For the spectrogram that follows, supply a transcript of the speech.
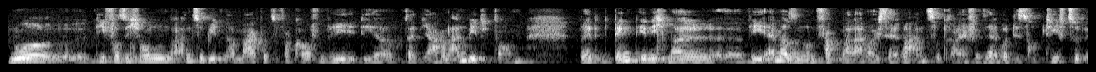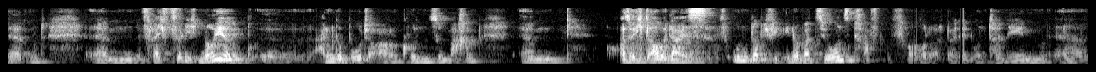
nur äh, die Versicherungen anzubieten am Markt und zu verkaufen, wie die ihr seit Jahren anbietet. Warum denkt ihr nicht mal äh, wie Amazon und fangt mal an, euch selber anzugreifen, selber disruptiv zu werden und ähm, vielleicht völlig neue äh, Angebote euren Kunden zu machen? Ähm, also ich glaube, da ist unglaublich viel Innovationskraft gefordert bei den Unternehmen. Äh,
